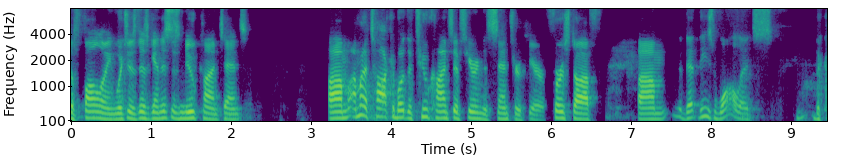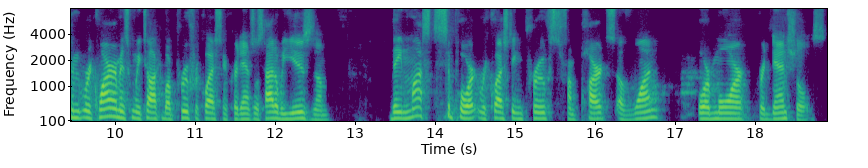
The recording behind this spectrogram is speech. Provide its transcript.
the following, which is this, again, this is new content. Um, I'm going to talk about the two concepts here in the center here. First off, um, that these wallets, the requirements when we talk about proof requests and credentials, how do we use them? They must support requesting proofs from parts of one or more credentials.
